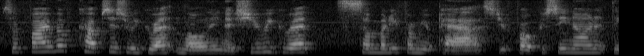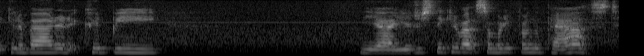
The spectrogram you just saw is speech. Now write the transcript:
So five of cups is regret and loneliness. You regret somebody from your past. You're focusing on it, thinking about it. It could be, yeah, you're just thinking about somebody from the past.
